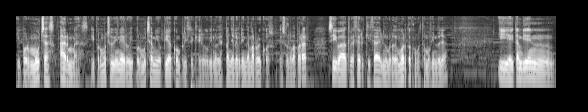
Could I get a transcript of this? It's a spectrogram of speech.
y por muchas armas y por mucho dinero y por mucha miopía cómplice que el gobierno de España le brinda a Marruecos, eso no va a parar. Sí va a crecer quizá el número de muertos, como estamos viendo ya. Y hay también,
